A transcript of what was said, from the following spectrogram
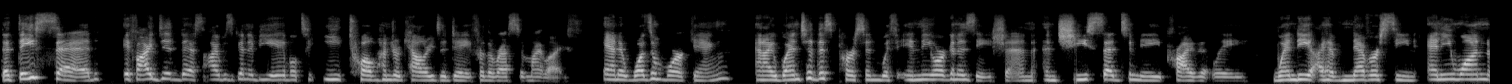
that they said if I did this, I was going to be able to eat 1200 calories a day for the rest of my life. And it wasn't working. And I went to this person within the organization, and she said to me privately, Wendy, I have never seen anyone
